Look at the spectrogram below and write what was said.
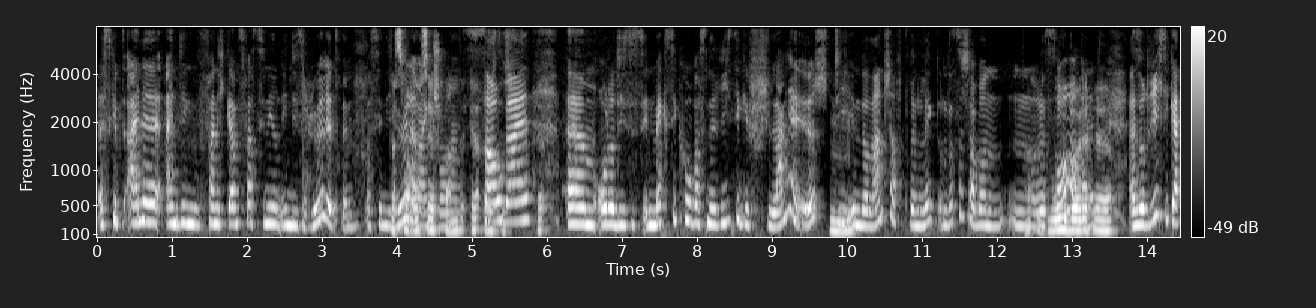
Es gibt eine, ein Ding, fand ich ganz faszinierend, in dieser Höhle drin, was in die Das war Höhle auch sehr spannend. haben. Ja, Saugeil. Ähm, oder dieses in Mexiko, was eine riesige Schlange ist, die Mhm. in der Landschaft drin liegt. Und das ist aber ein, ein Ja, ein Ressort. Halt. ja. Also richtig geil.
